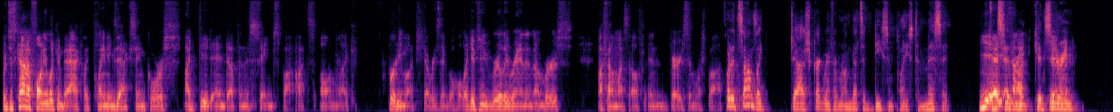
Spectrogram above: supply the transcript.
Which is kind of funny looking back, like playing the exact same course. I did end up in the same spots on like pretty much every single hole. Like if you really ran the numbers, I found myself in very similar spots. But it sounds hole. like Josh, correct me if I'm wrong. That's a decent place to miss it. yeah, yeah, considering not- considering yeah, right.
